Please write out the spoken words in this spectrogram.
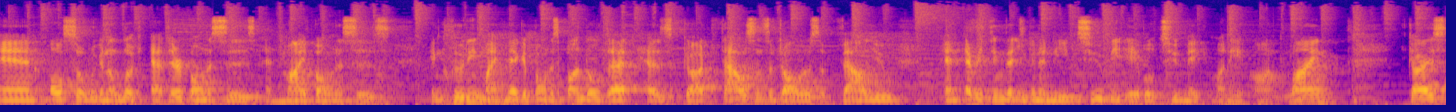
And also, we're going to look at their bonuses and my bonuses, including my mega bonus bundle that has got thousands of dollars of value and everything that you're going to need to be able to make money online. Guys,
